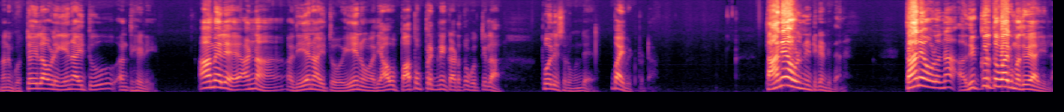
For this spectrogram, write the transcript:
ನನಗೆ ಗೊತ್ತೇ ಇಲ್ಲ ಅವಳಿಗೆ ಏನಾಯಿತು ಅಂತ ಹೇಳಿ ಆಮೇಲೆ ಅಣ್ಣ, ಅದೇನಾಯಿತು, ಏನು, ಅದು ಯಾವ ಪಾಪ ಪ್ರಜ್ಞೆ ಕಾಡ್ತೋ ಗೊತ್ತಿಲ್ಲ. ಪೊಲೀಸರು ಮುಂದೆ ಬಾಯಿ ಬಿಟ್ಬಿಟ್ಟ. ತಾನೇ ಅವಳನ್ನ ಇಟ್ಕೊಂಡಿದ್ದಾನೆ. ತಾನೇ ಅವಳನ್ನು ಅಧಿಕೃತವಾಗಿ ಮದುವೆ ಆಗಿಲ್ಲ.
